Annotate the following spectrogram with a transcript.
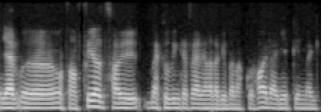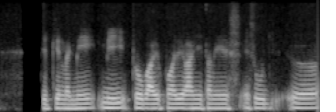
ugye ö, ott van Fields, ha ő meg tud minket verni a levegőben, akkor hajrá, egyébként meg, egyébként meg mi, mi próbáljuk majd irányítani, és, és úgy ö,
